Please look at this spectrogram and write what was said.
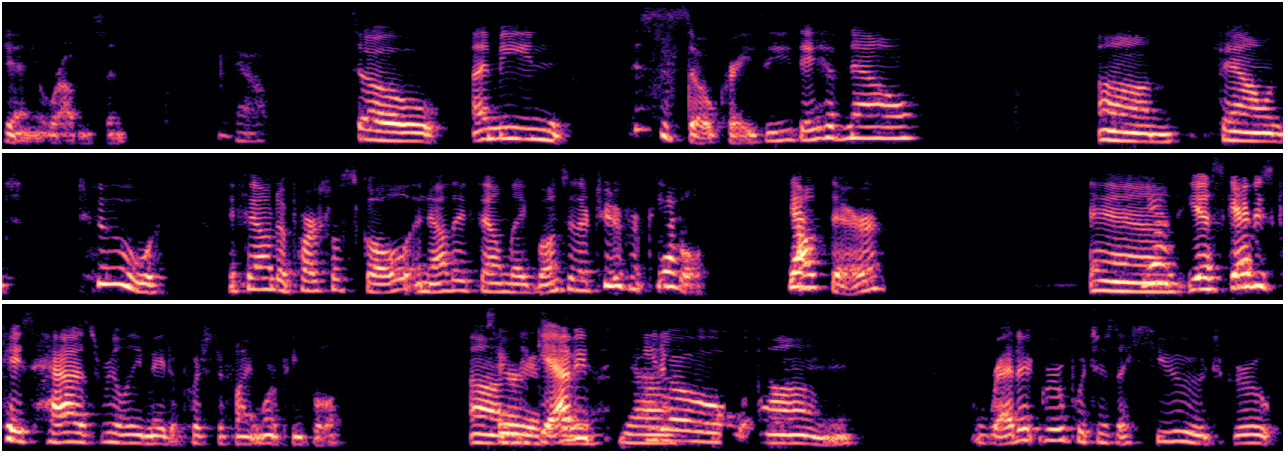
Daniel Robinson. Yeah. So, I mean, this is so crazy. They have now um, found two. They found a partial skull, and now they found leg bones, and they're two different people Yeah. out there. And yes, Gabby's case has really made a push to find more people. Um, the. Gabby yeah. Petito um, Reddit group, which is a huge group,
